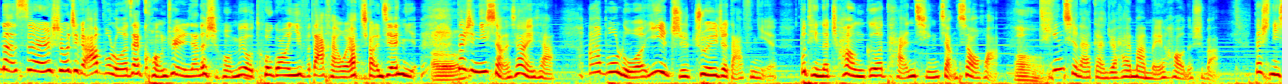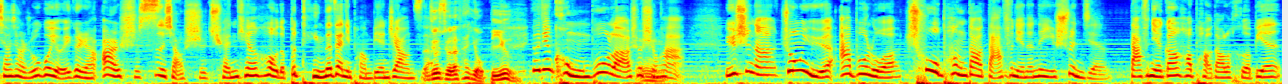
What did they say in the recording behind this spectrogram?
那虽然说这个阿波罗在狂追人家的时候没有脱光衣服大喊我要强奸你，但是你想象一下。阿波罗一直追着达芙妮，不停的唱歌、弹琴、讲笑话，听起来感觉还蛮美好的，是吧？但是你想想，如果有一个人二十四小时全天候的不停的在你旁边这样子，你就觉得他有病，有点恐怖了。说实话，于是呢，终于阿波罗触碰到达芙妮的那一瞬间，达芙妮刚好跑到了河边，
